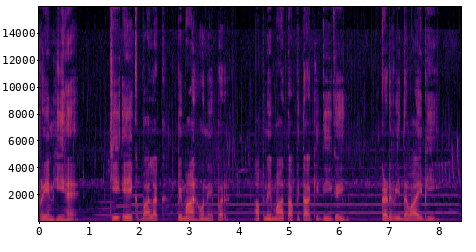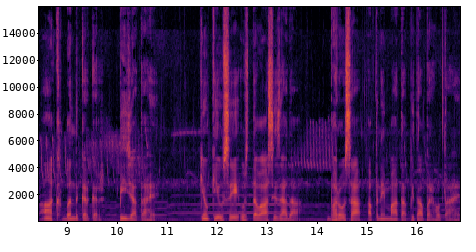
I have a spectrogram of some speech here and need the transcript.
प्रेम ही है कि एक बालक बीमार होने पर अपने माता पिता की दी गई कड़वी दवाई भी आँख बंद कर कर पी जाता है, क्योंकि उसे उस दवा से ज़्यादा भरोसा अपने माता पिता पर होता है।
